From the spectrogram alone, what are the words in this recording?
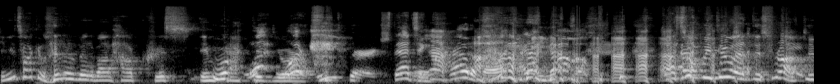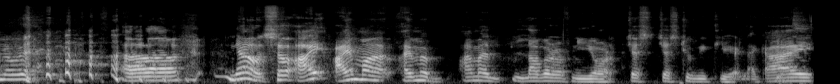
can you talk a little bit about how Chris impacted what, your what research? That's incredible. That's what we do at Disrupt, you know. uh, no, so I I'm a I'm a I'm a lover of New York. Just just to be clear, like yes. I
